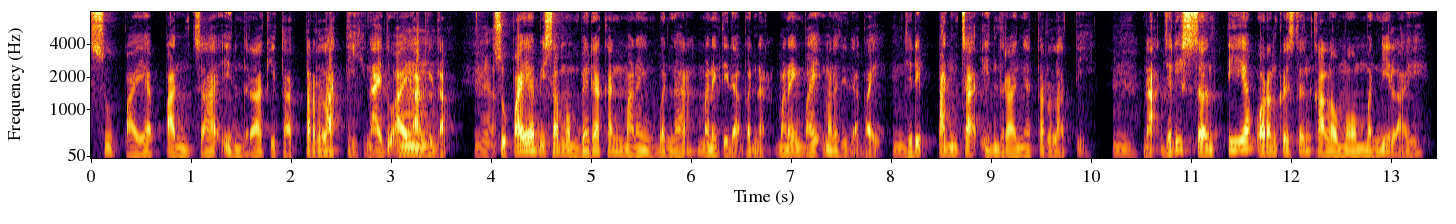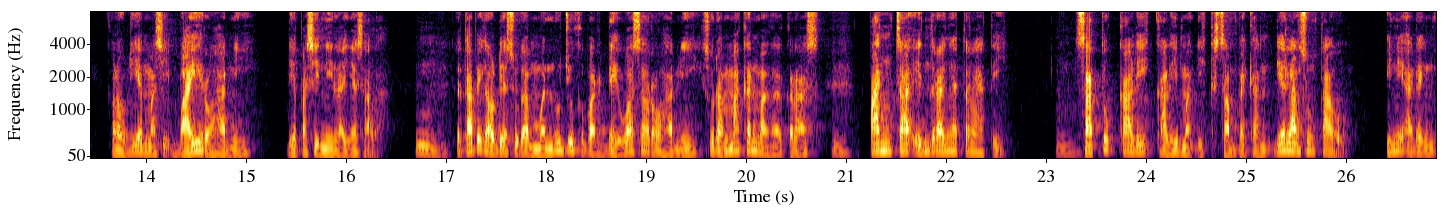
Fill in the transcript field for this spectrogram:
supaya panca indera kita terlatih. Nah itu ayat Alkitab. Ya. Supaya bisa membedakan mana yang benar, mana yang tidak benar, mana yang baik, mana yang tidak baik. Jadi panca inderanya terlatih. Nah jadi setiap orang Kristen kalau mau menilai, kalau dia masih bayi rohani, dia pasti nilainya salah. Tetapi kalau dia sudah menuju kepada dewasa rohani, sudah makan makanan keras, panca inderanya terlatih. Satu kali kalimat disampaikan, dia langsung tahu ini ada yang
